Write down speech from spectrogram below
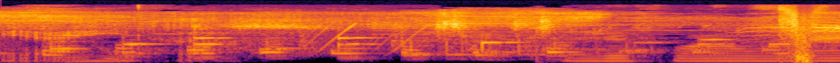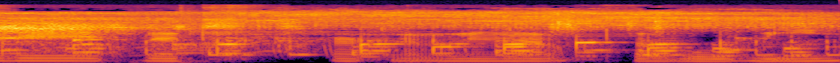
Yeah, he does. And just while we're at it, let's start leveling up Bumblebee.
